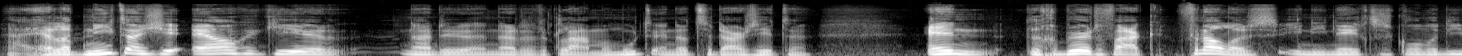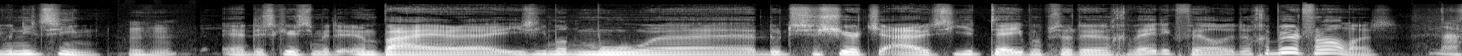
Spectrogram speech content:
nou, helpt niet als je elke keer naar de, naar de reclame moet en dat ze daar zitten. En er gebeurt vaak van alles in die 90 seconden die we niet zien. Mhm. Eh, discussie met de umpire, eh, is iemand moe, eh, doet hij zijn shirtje uit, zie je tape op zijn rug, weet ik veel. Er gebeurt van alles. Nou,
